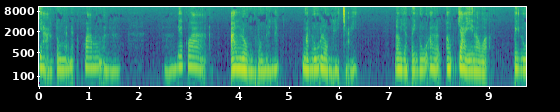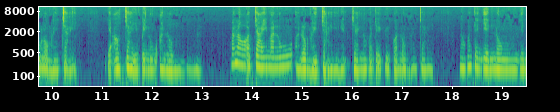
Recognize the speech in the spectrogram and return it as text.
อยากตรงนั้นเนี่ยความเรียกว่าอารมณ์ตรงนั้นนะมารู้ลมหายใจ เราอย่าไปรู้เอาใจเราอะไปรู้ลมหายใจ อย่าเอาใจไปรู้อารมณ์เพราะเราเอาใจมารู้อารมณ์หายใจเนี่ยใจเราก็จะอยู่กับลมหายใจ เราก็จะเย็นลงเย็น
